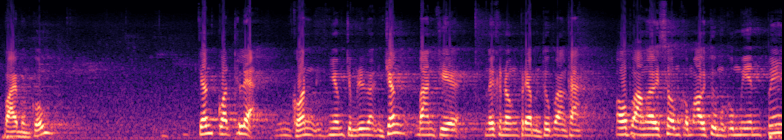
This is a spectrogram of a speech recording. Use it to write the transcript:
ថ្វាយបង្គំអញ្ចឹងគាត់ធ្លាក់គ្រាន់ខ្ញុំជម្រាបអញ្ចឹងបានជា នៅក្នុងព្រះបន្ទូលព្រះអង្គថាអូព្រះអង្គអើយសូមកុំឲ្យទូបង្គំមានពេក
